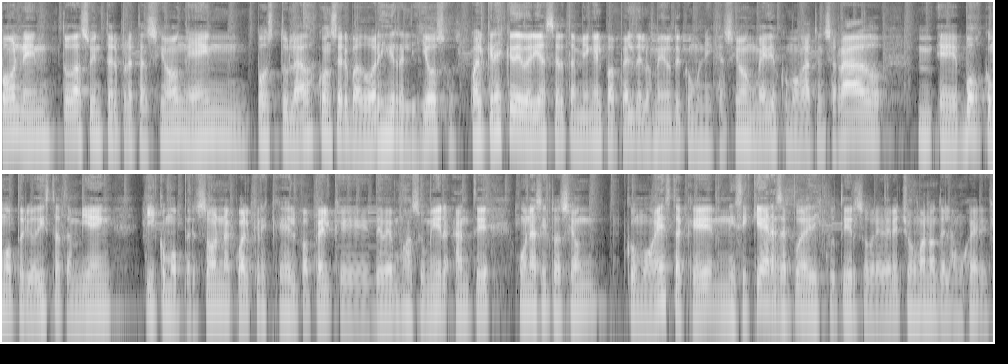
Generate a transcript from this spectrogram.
ponen toda su interpretación en postulados conservadores y religiosos. ¿Cuál crees que debería ser también el papel de los medios de comunicación, medios como Gato Encerrado, eh, vos como periodista también y como persona, cuál crees que es el papel que debemos asumir ante una situación como esta que ni siquiera se puede discutir sobre derechos humanos de las mujeres?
